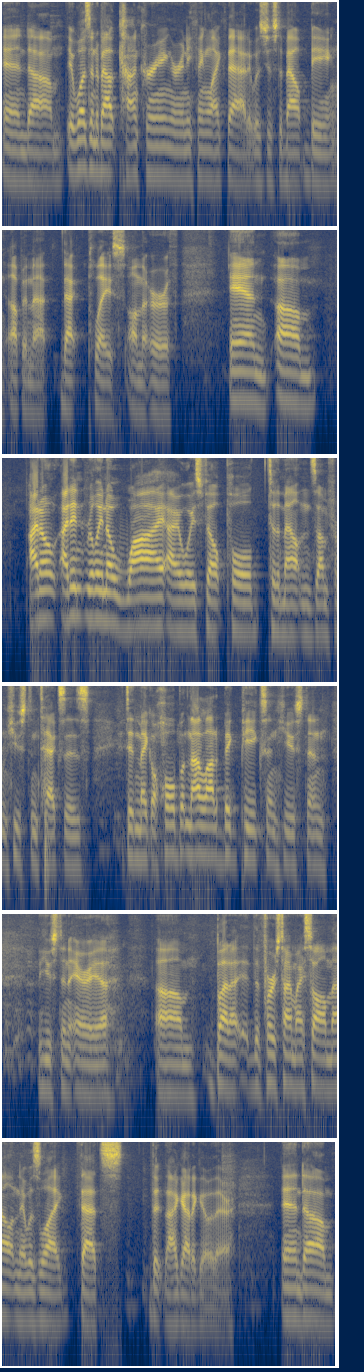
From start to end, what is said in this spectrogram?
And um, it wasn't about conquering or anything like that. It was just about being up in that that place on the earth. And um, I don't. I didn't really know why I always felt pulled to the mountains. I'm from Houston, Texas. It didn't make a whole, but not a lot of big peaks in Houston, the Houston area. Um, but I, the first time I saw a mountain, it was like that's that I got to go there. And um,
